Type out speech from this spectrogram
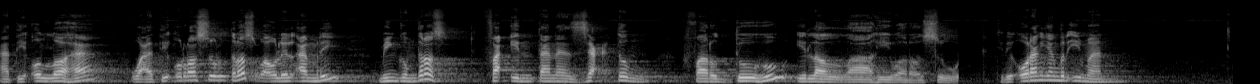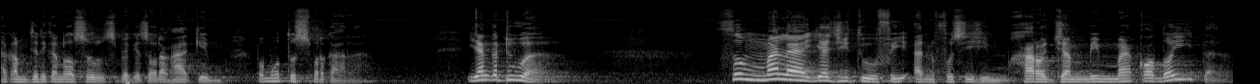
atiullaha wa atiur rasul. Terus wa ulil amri minkum. Terus fa in tanaza'tum farudduhu ilallahi wa rasul. Jadi orang yang beriman akan menjadikan Rasul sebagai seorang hakim, pemutus perkara. Yang kedua, thumma la yajidu fi anfusihim kharajam mimma qadaita.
